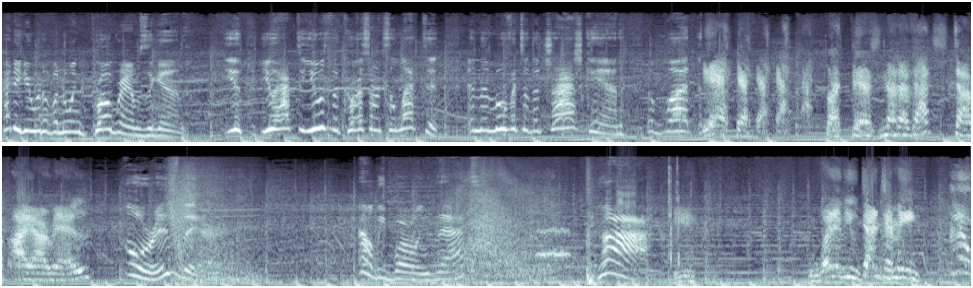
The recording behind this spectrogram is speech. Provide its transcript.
how do you get rid of annoying programs again? You you have to use the cursor and select it, and then move it to the trash can. But Yeah, but there's none of that stuff, IRL! Or is there? I'll be borrowing that. Ha! What have you done to me? Blue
